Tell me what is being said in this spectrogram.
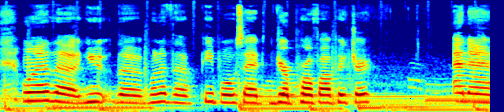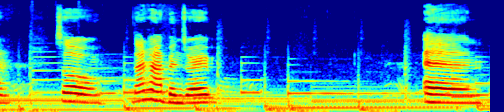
one of the you the one of the people said your profile picture, and then so that happens right, and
